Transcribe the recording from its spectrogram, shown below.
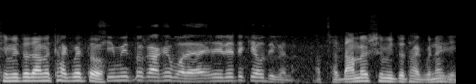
সীমিত দামে থাকবে তো? সীমিত কাকে বলে? এই রেটে কেউ দিবে না। আচ্ছা দামেও সীমিত থাকবে নাকি?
